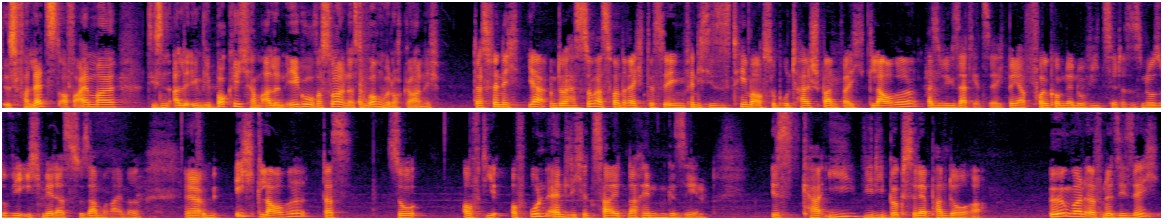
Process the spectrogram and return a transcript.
ist verletzt auf einmal, die sind alle irgendwie bockig, haben alle ein Ego, was soll denn das? Die brauchen wir doch gar nicht. Das finde ich, ja, und du hast sowas von recht. Deswegen finde ich dieses Thema auch so brutal spannend, weil ich glaube, also wie gesagt, jetzt, ich bin ja vollkommen der Novize, das ist nur so, wie ich mir das zusammenreime. Ja. Ich glaube, dass so auf die, auf unendliche Zeit nach hinten gesehen, ist KI wie die Büchse der Pandora. Irgendwann öffnet sie sich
